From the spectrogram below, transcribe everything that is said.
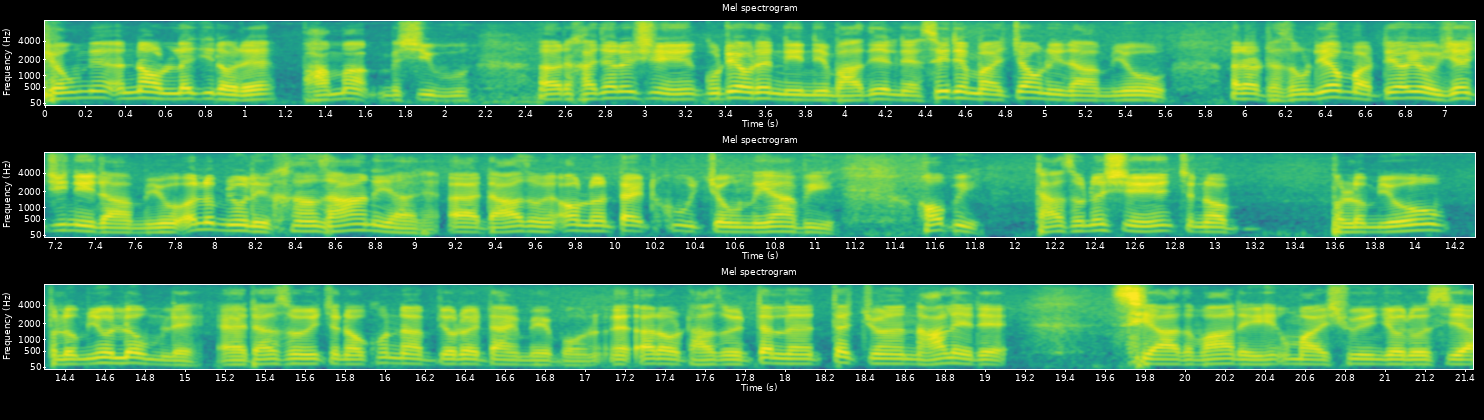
ဖြုံးနေအနောက်လက်ကြည့်တော့တယ်ဘာမှမရှိဘူးအဲတခါကြလို့ရှိရင်ကိုတယောက်တည်းနေနေပါသေးတယ်နဲ့စိတ်ထဲမှာကြောက်နေတာမျိုးအဲ့တော့တစုံတယောက်မှာတယောက်ယောက်ရက်ကြည့်နေတာမျိုးအဲ့လိုမျိုးတွေခံစားနေရတယ်အဲဒါဆိုရင်အောက်လွန်တိုက်တစ်ခုကြုံနေရပြီဟုတ်ပြီဒါဆိုလို့ရှိရင်ကျွန်တော်ဘယ်လိုမျိုးဘယ်လိုမျိုးလုပ်မလဲအဲဒါဆိုရင်ကျွန်တော်ခုနပြောတဲ့အတိုင်းပဲပေါ့နော်အဲအဲ့တော့ဒါဆိုရင်တက်လန်တက်ကျွမ်းနားလေတဲ့ဆရာသမားတွေဥမာရွှေကျော်လိုဆရာ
